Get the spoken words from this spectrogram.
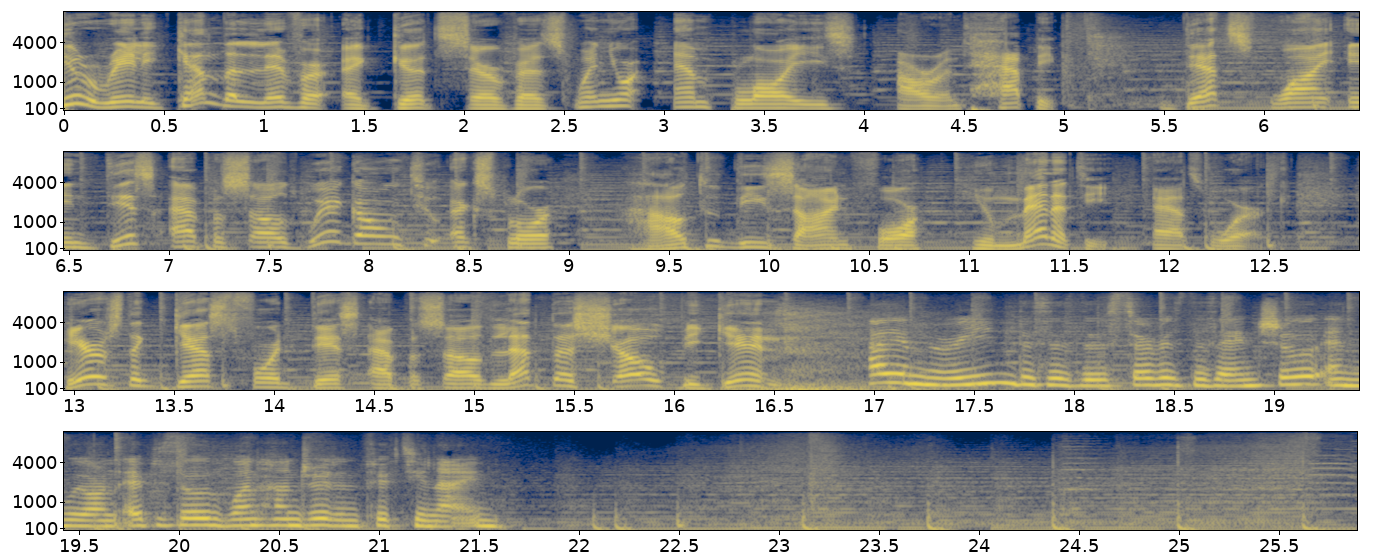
you really can deliver a good service when your employees aren't happy. That's why in this episode we're going to explore how to design for humanity at work. Here's the guest for this episode. Let the show begin. Hi, I'm Marine. This is the Service Design Show, and we're on episode 159.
